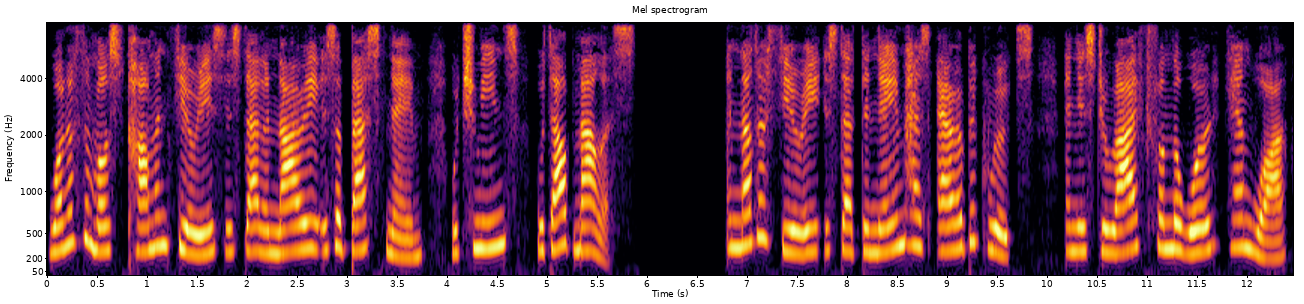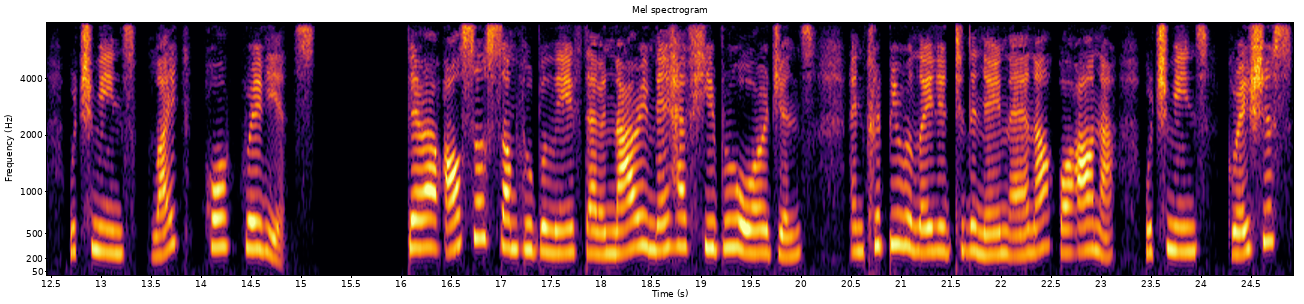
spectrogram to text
One of the most common theories is that Anari is a Basque name, which means, without malice. Another theory is that the name has Arabic roots, and is derived from the word Anwar, which means, light, or radiance. There are also some who believe that Anari may have Hebrew origins, and could be related to the name Anna or Anna, which means, gracious,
